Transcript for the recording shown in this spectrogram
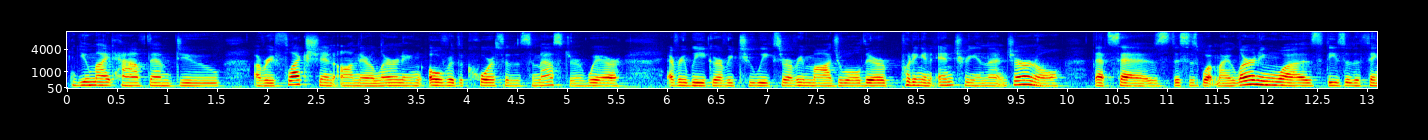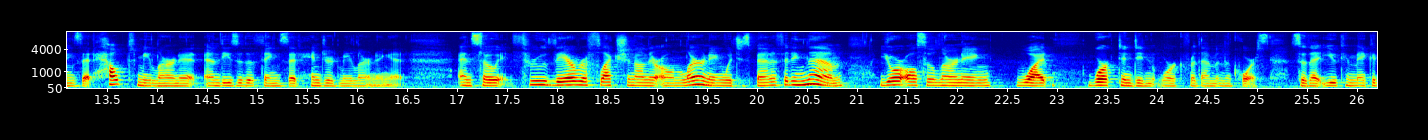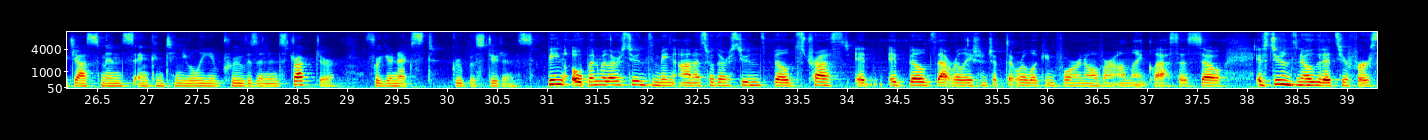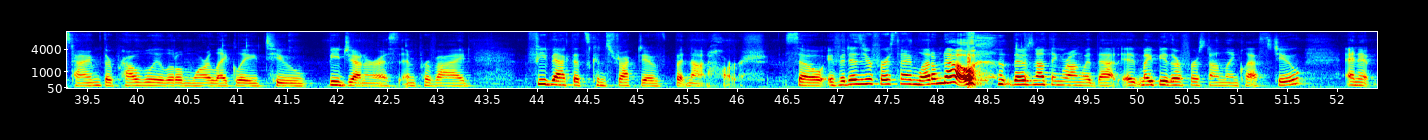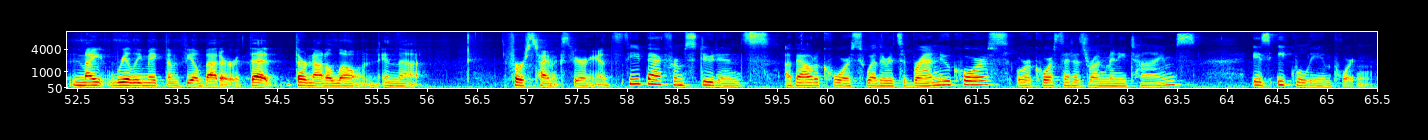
You might have them do a reflection on their learning over the course of the semester where every week or every two weeks or every module they're putting an entry in that journal that says this is what my learning was, these are the things that helped me learn it, and these are the things that hindered me learning it. And so through their reflection on their own learning, which is benefiting them, you're also learning what worked and didn't work for them in the course so that you can make adjustments and continually improve as an instructor for your next group of students. Being open with our students and being honest with our students builds trust. It, it builds that relationship that we're looking for in all of our online classes. So if students know that it's your first time, they're probably a little more likely to be generous and provide feedback that's constructive but not harsh. So if it is your first time, let them know. There's nothing wrong with that. It might be their first online class too, and it might really make them feel better that they're not alone in that first time experience. Feedback from students about a course, whether it's a brand new course or a course that has run many times, is equally important.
